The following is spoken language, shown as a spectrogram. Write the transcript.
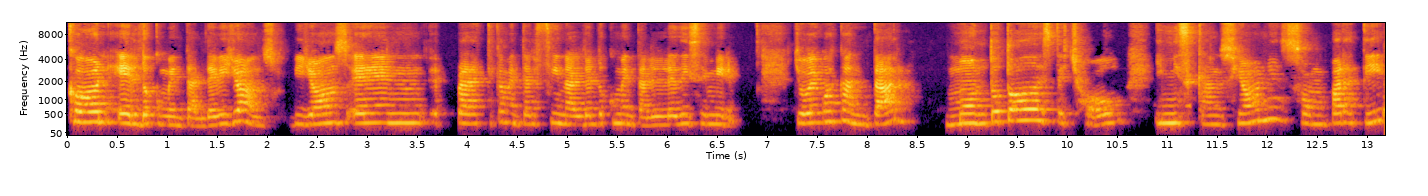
con el documental de Beyoncé. Beyoncé en, prácticamente al final del documental le dice, miren, yo vengo a cantar monto todo este show y mis canciones son para ti,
